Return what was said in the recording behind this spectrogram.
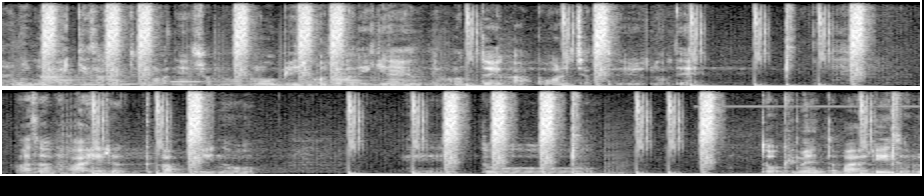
の何が入ってたかっていうのはねそのもう見ることができないので本体が壊れちゃってるのであとはファイルアプリのえっ、とドキュメントバイリードル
